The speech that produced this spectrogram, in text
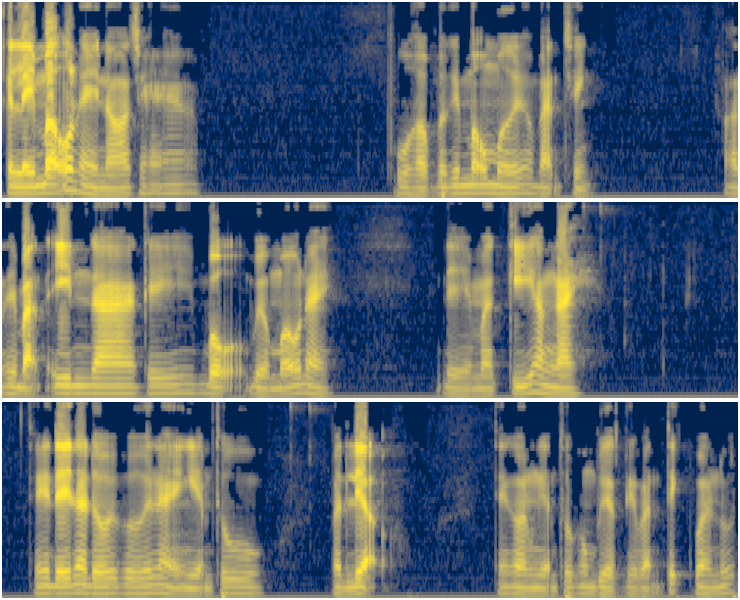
cái lấy mẫu này nó sẽ phù hợp với cái mẫu mới mà bạn chỉnh. Đó, thì bạn in ra cái bộ biểu mẫu này để mà ký hàng ngày. Thế đấy là đối với lại nghiệm thu vật liệu. Thế còn nghiệm thu công việc thì bạn tích vào nút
